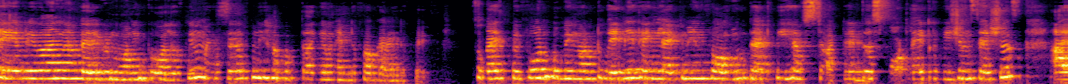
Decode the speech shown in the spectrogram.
Hey everyone, a very good morning to all of you. Myself, Neha Gupta, your mentor for current affairs. So guys, before moving on to anything, let me inform you that we have started the spotlight revision sessions. I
